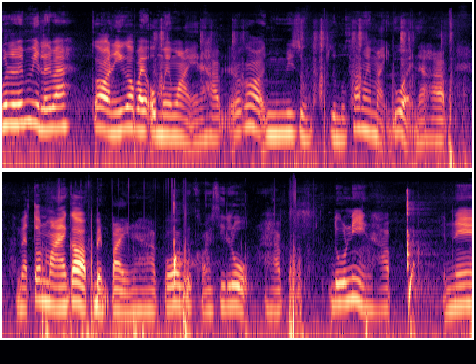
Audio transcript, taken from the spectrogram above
ก็จะไม่มีอะไรไหมก็อันนี้ก็ใบอมใหม่ๆนะครับ แล้วก็มีสุ่มสุ่มสร้างใหม่ๆด้วยนะครับแม้ต้นไม้ก็เปลี่ยนไปนะครับ เพราะว่าเป็นของซีโร่นะครับ ดูนี่นะครับเนแน่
